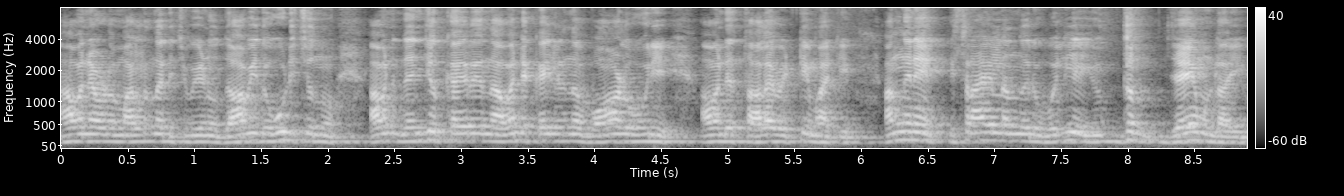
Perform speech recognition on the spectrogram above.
അവൻ അവിടെ മലർന്നടിച്ച് വീണു. ദാവീദ് ഓടിച്ചെന്നു. അവന്റെ നെഞ്ചിൽ കയറിയുന്ന അവന്റെ കയ്യിലിരുന്ന വാൾ ഊരി അവന്റെ തല വെട്ടിമാറ്റി. അങ്ങനെ ഇസ്രായേലിൽ നിന്നൊരു വലിയ യുദ്ധം ജയമുണ്ടായി.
